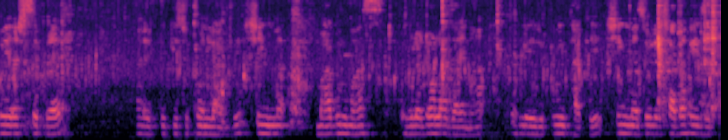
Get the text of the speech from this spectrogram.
হয়ে আসছে প্রায়। আর একটু কিছুক্ষণ লাগবে। শিং মাগুর মাছ ওগুলো ডলা যায় না। ওগুলো এরকমই থাকে, শিং মাছ হলে সাদা হয়ে যেত।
